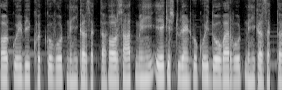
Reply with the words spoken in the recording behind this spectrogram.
और कोई भी खुद को वोट नहीं कर सकता और साथ में ही एक स्टूडेंट को कोई दो बार वोट नहीं कर सकता।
